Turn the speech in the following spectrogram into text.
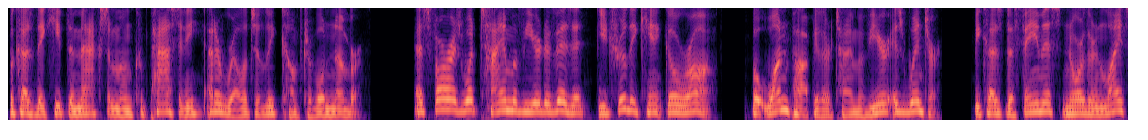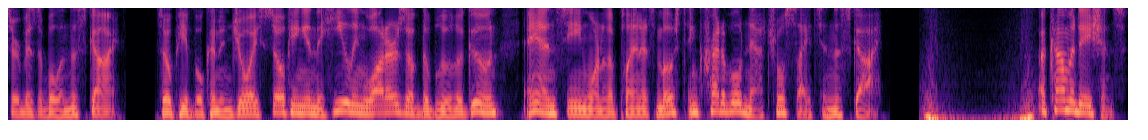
because they keep the maximum capacity at a relatively comfortable number. As far as what time of year to visit, you truly can't go wrong. But one popular time of year is winter, because the famous northern lights are visible in the sky. So people can enjoy soaking in the healing waters of the Blue Lagoon and seeing one of the planet's most incredible natural sights in the sky. Accommodations.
